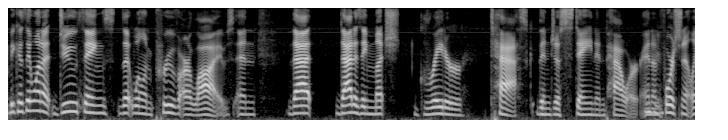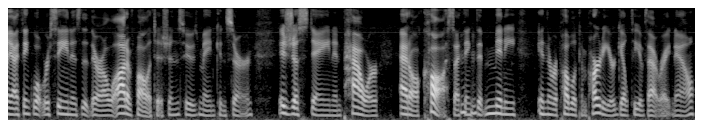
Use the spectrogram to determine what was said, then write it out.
because they want to do things that will improve our lives. And that that is a much greater task than just staying in power and Mhm. unfortunately i think what we're seeing is that there are a lot of politicians whose main concern is just staying in power at all costs i think Mhm. that many in the republican party are guilty of that right now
